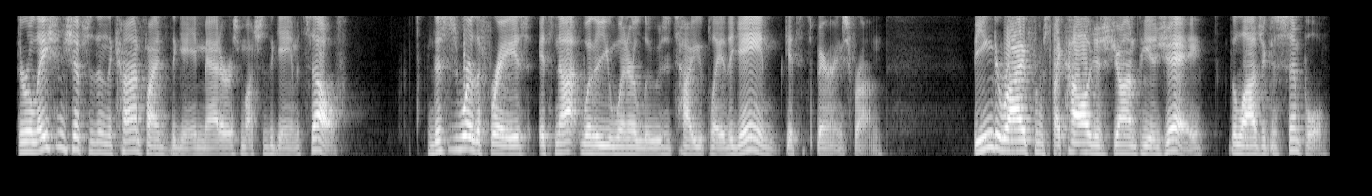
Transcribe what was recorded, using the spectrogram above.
The relationships within the confines of the game matter as much as the game itself. This is where the phrase, it's not whether you win or lose, it's how you play the game, gets its bearings from. Being derived from psychologist John Piaget, the logic is simple.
